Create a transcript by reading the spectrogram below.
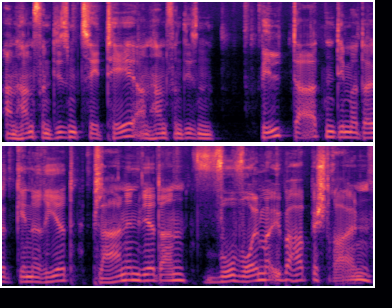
anhand von diesem CT, anhand von diesen Bilddaten, die man da generiert, planen wir dann, wo wollen wir überhaupt bestrahlen?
